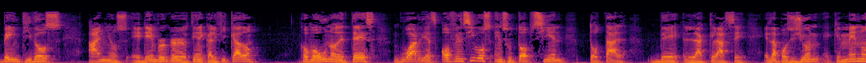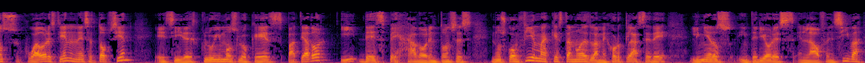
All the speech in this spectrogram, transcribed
22 años. Eh, Denver lo tiene calificado como uno de tres guardias ofensivos en su top 100 total de la clase. Es la posición que menos jugadores tienen en ese top 100 eh, si excluimos lo que es pateador y despejador. Entonces nos confirma que esta no es la mejor clase de linieros interiores en la ofensiva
